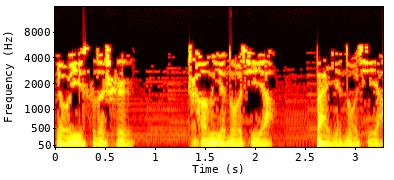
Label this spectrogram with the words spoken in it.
有意思的是，成也诺基亚，败也诺基亚。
